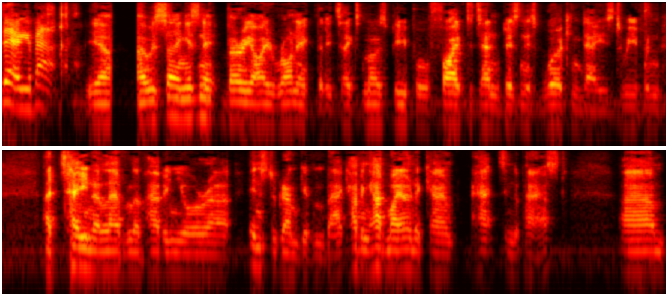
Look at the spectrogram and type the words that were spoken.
There, you're back. Yeah, I was saying, isn't it very ironic that it takes most people five to 10 business working days to even attain a level of having your uh, Instagram given back, having had my own account hacked in the past? Um,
